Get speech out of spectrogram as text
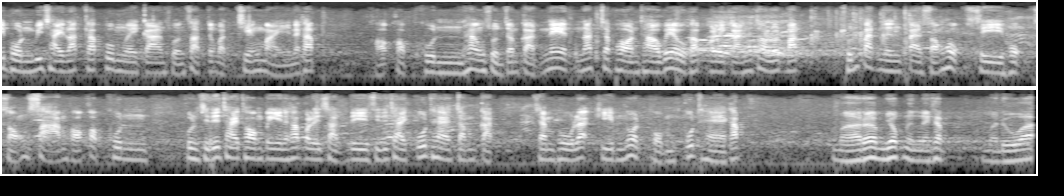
นิพนธ์วิชัยรัตน์ครับผู้อำนวยการสวนสัตว์จังหวัดเชียงใหม่นะครับขอขอบคุณห้างส่วนจำกัดเนตรนัชพรทาวเวลครับบริการให้เช่ารถบัส 0818264623 ขอขอบคุณคุณสิทธิชัยทองปีนะครับ บริษัทดีสิทธิชัยกู๊ดแฮร์จำกัด แชมพูและครีมนวดผมกู๊ดแฮร์ครับ มาเริ่มยกหนึ่งนะครับ มาดูว่า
